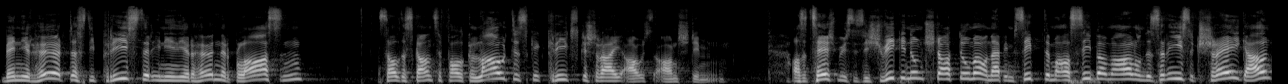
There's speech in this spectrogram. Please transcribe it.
Wenn ihr hört, dass die Priester in ihre Hörner blasen, soll das ganze Volk lautes Kriegsgeschrei anstimmen. Also zuerst müssen sie schweigen um die Stadt herum und dann beim siebten Mal siebenmal und ein riesiges Geschrei, gell?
